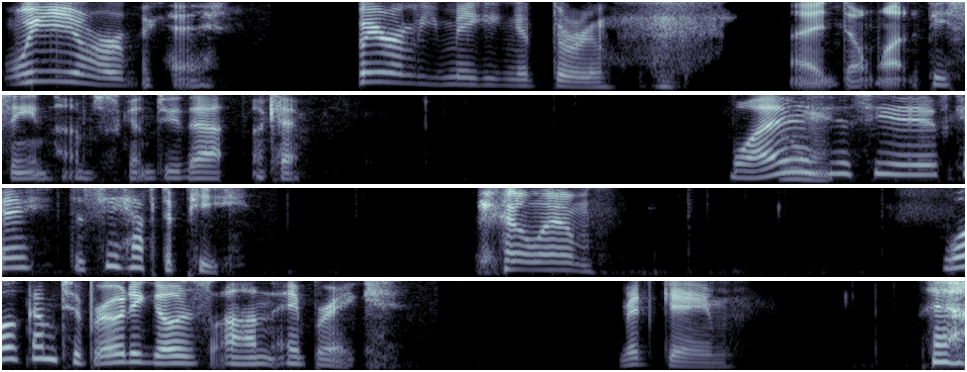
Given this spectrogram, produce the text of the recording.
We are okay. barely making it through. I don't want to be seen. I'm just gonna do that. Okay. Why Hmm. is he AFK? Does he have to pee? Kill him. Welcome to Brody Goes on a Break. Mid game, Yeah.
